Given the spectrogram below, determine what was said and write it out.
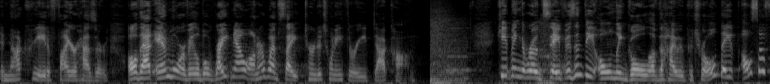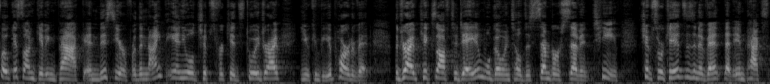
and not create a fire hazard. All that and more available right now on our website, turnto23.com. Keeping the roads safe isn't the only goal of the Highway Patrol. They also focus on giving back. And this year, for the ninth annual CHiPs for Kids toy drive, you can be a part of it. The drive kicks off today and will go until December 17th. CHiPs for Kids is an event that impacts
